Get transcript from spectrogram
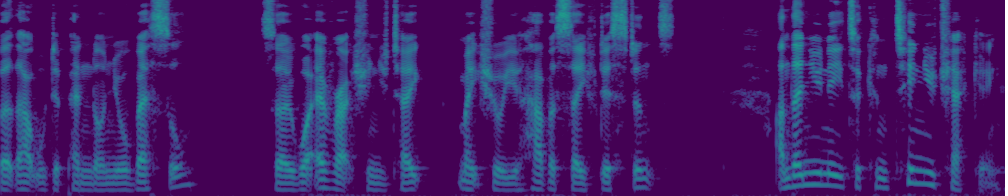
but that will depend on your vessel. So whatever action you take, make sure you have a safe distance. And then you need to continue checking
